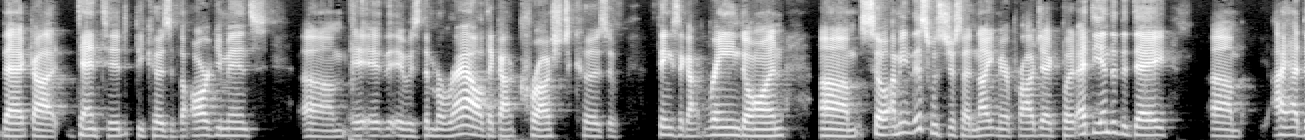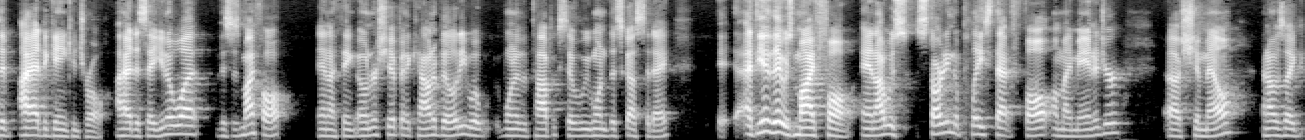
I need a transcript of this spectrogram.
that got dented because of the arguments. Um, it, it, it was the morale that got crushed because of things that got rained on. Um, so I mean, this was just a nightmare project. But at the end of the day, um, I had to I had to gain control. I had to say, you know what, this is my fault. And I think ownership and accountability, were one of the topics that we want to discuss today. At the end of the day, it was my fault, and I was starting to place that fault on my manager, uh, Shamel. And I was like,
